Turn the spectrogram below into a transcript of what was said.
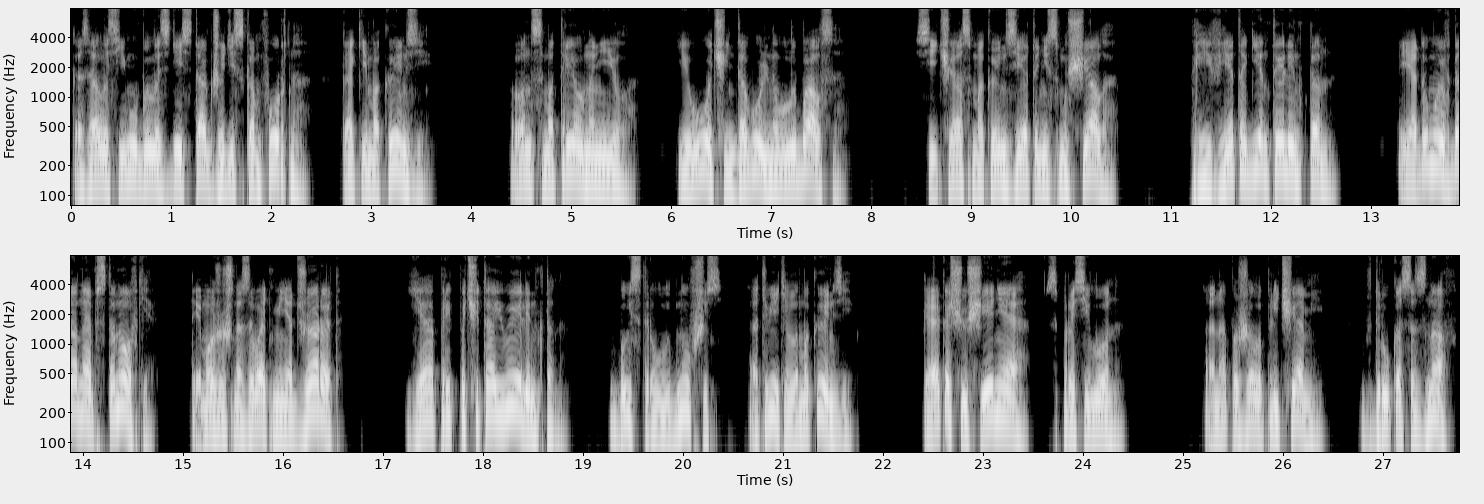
казалось, ему было здесь так же дискомфортно, как и Маккензи. Он смотрел на нее и очень довольно улыбался. Сейчас Маккензи это не смущало. «Привет, агент Эллингтон. Я думаю, в данной обстановке ты можешь называть меня Джаред?» «Я предпочитаю Эллингтон», — быстро улыбнувшись, ответила Маккензи. «Как ощущения?» — спросил он. Она пожала плечами, вдруг осознав,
